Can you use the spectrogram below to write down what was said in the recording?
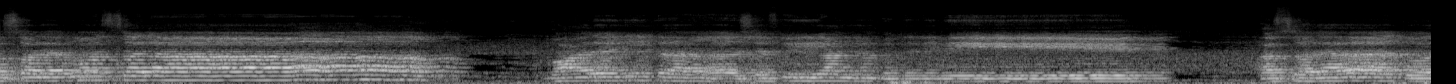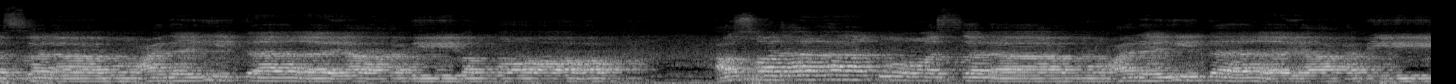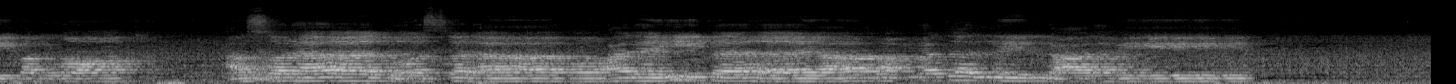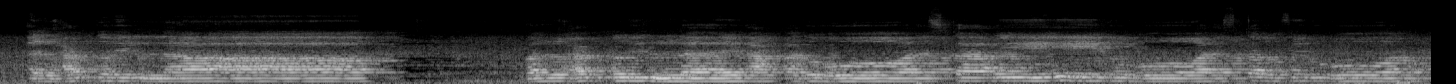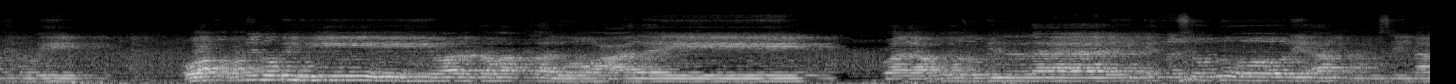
الصلاة الحمد لله نعبده ونستعينه ونستغفره ونؤمن به ونؤمن به ونتوكل عليه ونعوذ بالله من شرور أنفسنا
